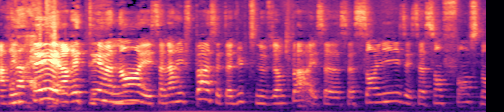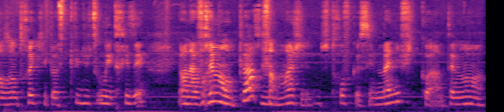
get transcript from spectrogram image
arrêtez, arrêtez maintenant. Et ça n'arrive pas, cet adulte ne vient pas. Et ça, ça s'enlise et ça s'enfonce dans un truc qu'ils peuvent plus du tout maîtriser. Et on a vraiment peur. Enfin, mmh. moi, je, je, trouve que c'est magnifique, quoi. Tellement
